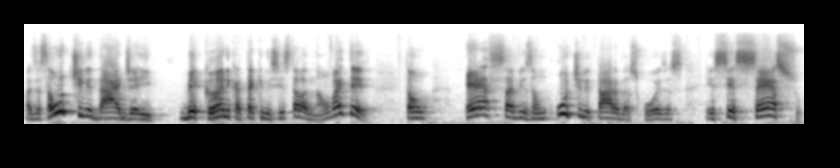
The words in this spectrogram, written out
mas essa utilidade aí mecânica, tecnicista, ela não vai ter. Então, essa visão utilitária das coisas, esse excesso,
